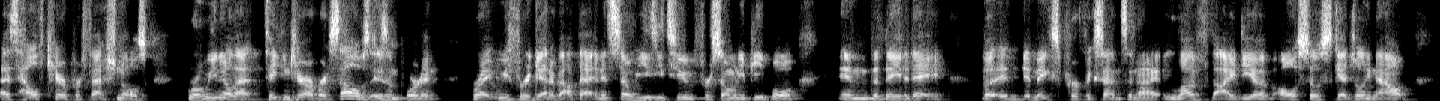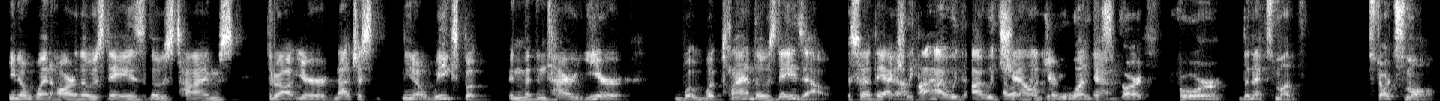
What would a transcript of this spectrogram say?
as healthcare professionals, where we know that taking care of ourselves is important, right? We forget about that. And it's so easy to for so many people in the day to day but it, it makes perfect sense. And I love the idea of also scheduling out, you know, when are those days, those times throughout your, not just, you know, weeks, but in the entire year, what, what plan those days out so that they actually yeah, I, I would, I would I challenge everyone to yeah. start for the next month. Start small.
